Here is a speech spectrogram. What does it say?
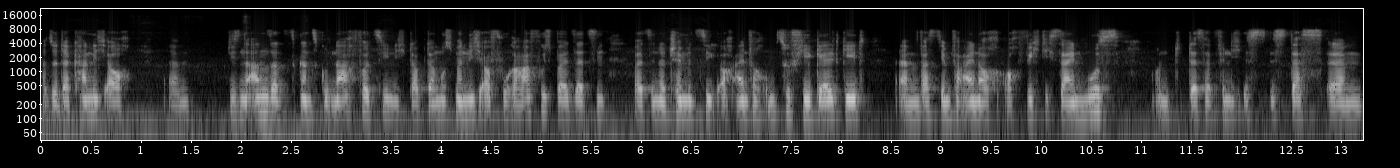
Also da kann ich auch ähm, diesen Ansatz ganz gut nachvollziehen. Ich glaube, da muss man nicht auf Hurra-Fußball setzen, weil es in der Champions League auch einfach um zu viel Geld geht ähm, was dem Verein auch, auch wichtig sein muss. Und deshalb finde ich, ist, ist das ähm,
